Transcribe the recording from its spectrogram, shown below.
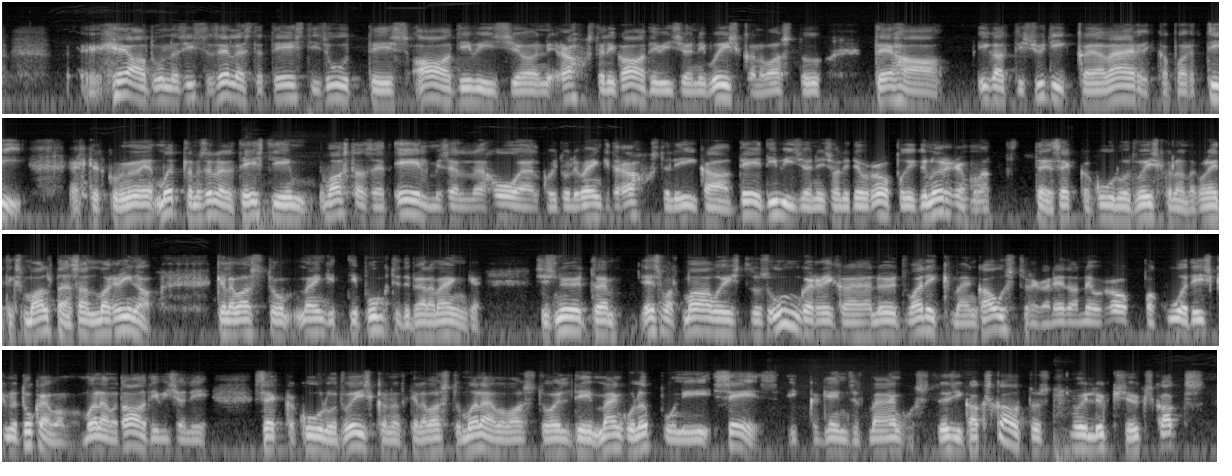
hea tunne sisse sellest, et Eesti suutis A-divisjoni, rahvuste liiga A-divisjoni võistkonna vastu teha igati südika ja väärika partii. ehk et kui me mõtleme sellele, et Eesti vastased eelmisel hooajal, kui tuli mängida Rahvuste Liiga D-divisjonis, olid Euroopa kõige nõrgemate sekka kuuluvad võistkonnad, nagu näiteks Malta ja San Marino, kelle vastu mängiti punktide peale mänge, siis nüüd eh, esmalt maavõistlus Ungariga ja nüüd valikmäng Austriaga, need on Euroopa kuueteistkümne tugevama, mõlemad A-divisjoni sekka kuuluvad võistkonnad, kelle vastu mõlema vastu oldi mängu lõpuni sees ikkagi endiselt mängus, tõsi, kaks kaotust, null-üks ja üks-kaks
